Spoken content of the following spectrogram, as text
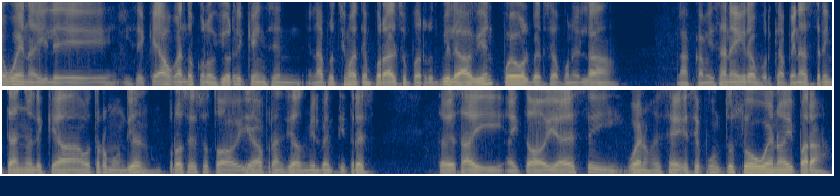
buena y le y se queda jugando con los Hurricanes en, en la próxima temporada del Super Rugby le va bien, puede volverse a poner la, la camisa negra porque apenas 30 años le queda otro mundial, un proceso todavía Francia 2023. Entonces ahí, ahí todavía este y bueno, ese, ese punto estuvo bueno ahí para,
